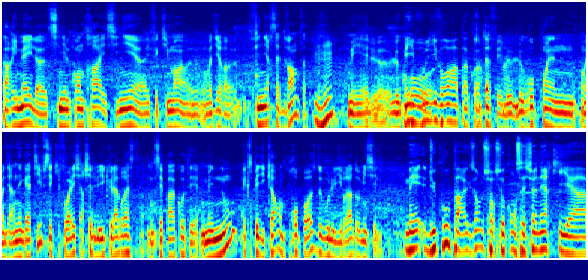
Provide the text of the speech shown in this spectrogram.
par email signer le contrat et signer effectivement, on va dire, finir cette vente. Mhm. Mais le, le Mais il gros, vous livrera pas quoi. tout à fait. Le, le gros point, on va dire négatif, c'est qu'il faut aller chercher le véhicule à Brest. Donc c'est pas à côté. Mais nous, Expedicar, on propose de vous le livrer à domicile. Mais du coup, par exemple, sur ce concessionnaire qui a,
